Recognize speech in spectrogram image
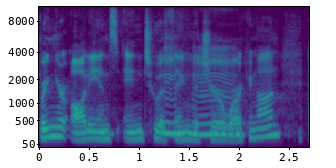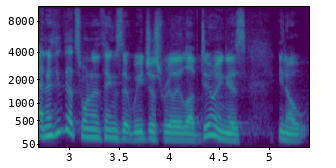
bring your audience into a thing that you're mm-hmm. working on. And I think that's one of the things that we just really love doing is, you know,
